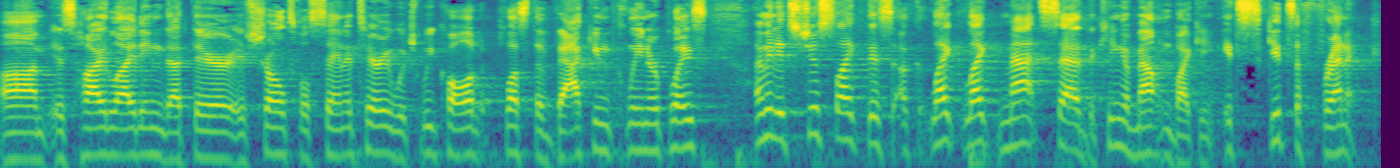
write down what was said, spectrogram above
um, is highlighting that there is Charlottesville Sanitary, which we call it, plus the vacuum cleaner place. I mean, it's just like this, uh, like like Matt said, the king of mountain biking. It's schizophrenic.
